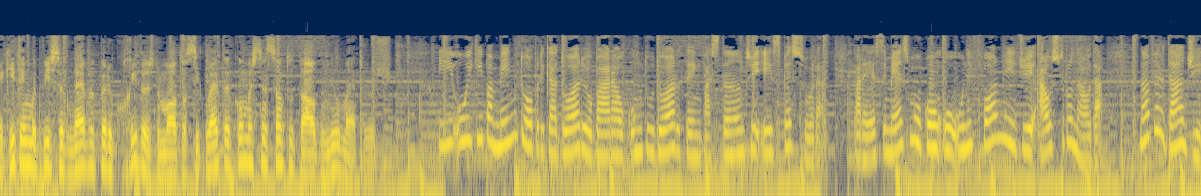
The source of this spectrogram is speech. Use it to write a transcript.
Aqui tem uma pista de neve para corridas de motocicleta com uma extensão total de mil metros. E o equipamento obrigatório para o condutor tem bastante espessura. Parece mesmo com o uniforme de astronauta. Na verdade,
